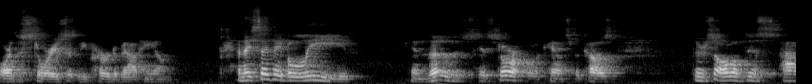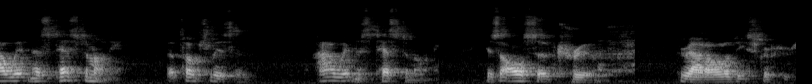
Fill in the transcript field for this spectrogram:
or the stories that we've heard about him. And they say they believe in those historical accounts because there's all of this eyewitness testimony. But, folks, listen eyewitness testimony is also true throughout all of these scriptures.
